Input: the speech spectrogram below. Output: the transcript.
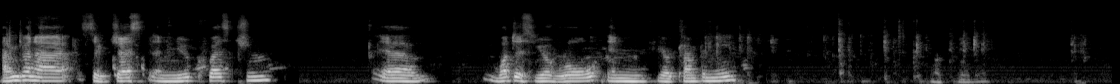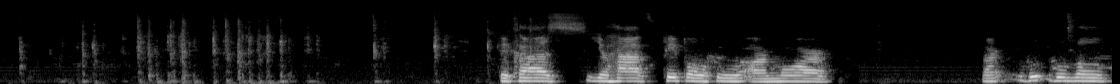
I'm gonna suggest a new question. Um, what is your role in your company? Okay. Because you have people who are more, or who, who will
